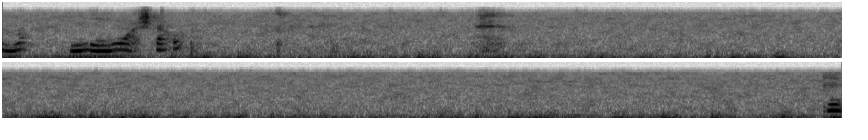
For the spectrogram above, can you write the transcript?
Oh, no, it's washed out. I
